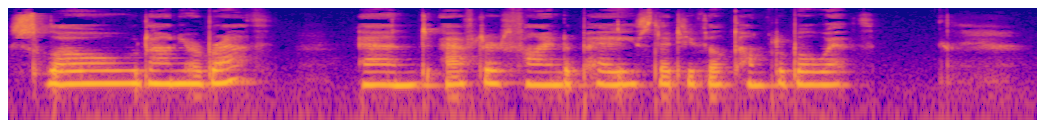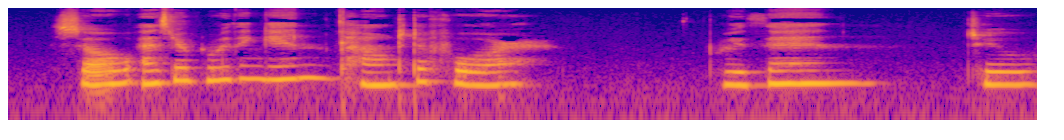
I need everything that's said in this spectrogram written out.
slow down your breath and after find a pace that you feel comfortable with. So, as you're breathing in, count to four. Breathe in, two,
